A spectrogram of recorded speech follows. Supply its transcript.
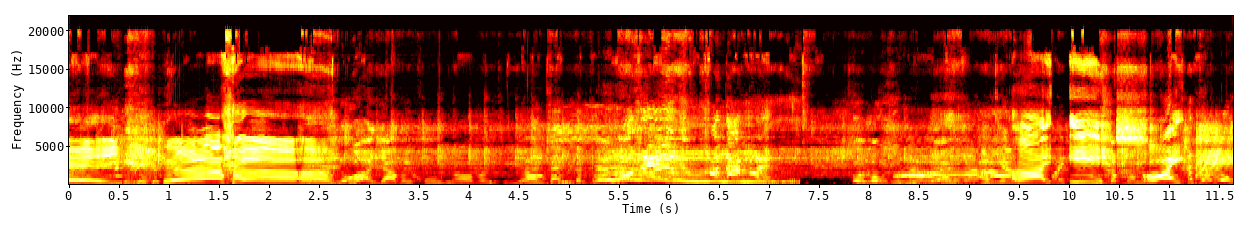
ยเออรู้อะอย่าไปโคงอย่าไปขี้อะเต้นกับเธอโอเคข้างหน้าด้วยกดลงยูทูบเลยอะเอ้ยอีโอ้ยจะลง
